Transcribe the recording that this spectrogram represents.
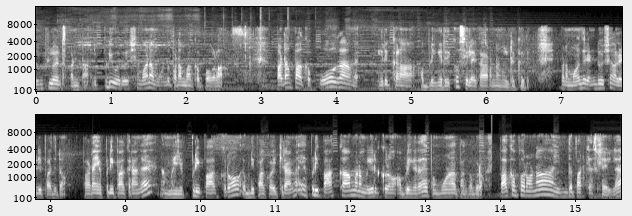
இன்ஃப்ளூயன்ஸ் பண்ணிட்டான். இப்படி ஒரு விஷயமா நம்ம வந்து படம் பார்க்க போகலாம். படம் பார்க்க போகாமல் இருக்கலாம் அப்படிங்கிறதுக்கும் சில காரணங்கள் இருக்குது. இப்போ நம்ம வந்து ரெண்டு விஷயம் ஆல்ரெடி பார்த்துட்டோம். படம் எப்படி பார்க்குறாங்க? நம்ம எப்படி பார்க்குறோம்? எப்படி பார்க்க வைக்கிறாங்க? எப்படி பார்க்காம நம்ம இருக்கிறோம் அப்படிங்கிறத இப்போ மூணாவது பார்க்க போகிறோம் பார்க்க போகிறோம்னா இந்த பாட்காஸ்ட்டில் இல்லை.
